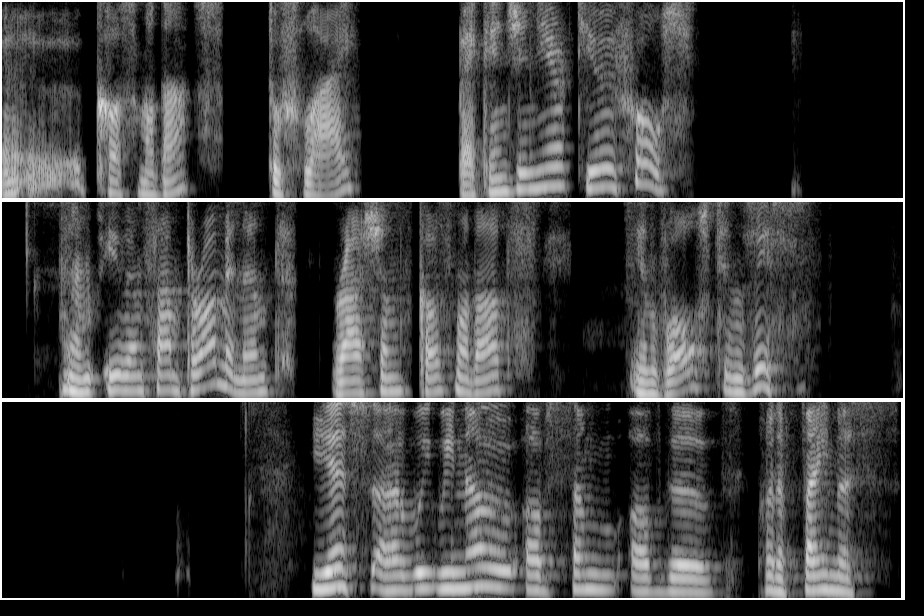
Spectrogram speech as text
uh, cosmonauts to fly back engineered UFOs. And even some prominent Russian cosmonauts involved in this. Yes, uh, we, we know of some of the kind of famous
